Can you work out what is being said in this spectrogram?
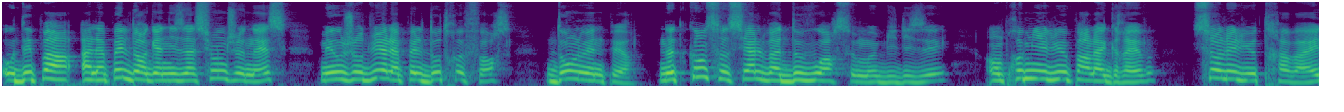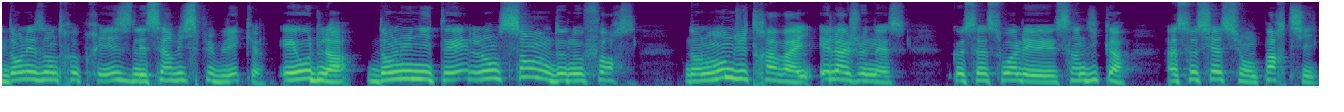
au départ à l'appel d'organisations de jeunesse, mais aujourd'hui à l'appel d'autres forces, dont le NPA. Notre camp social va devoir se mobiliser, en premier lieu par la grève, sur les lieux de travail, dans les entreprises, les services publics, et au-delà, dans l'unité, l'ensemble de nos forces dans le monde du travail et la jeunesse, que ce soit les syndicats, associations, partis,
